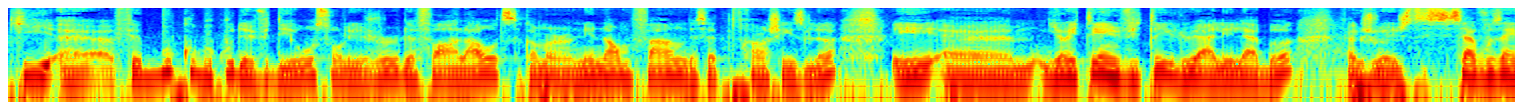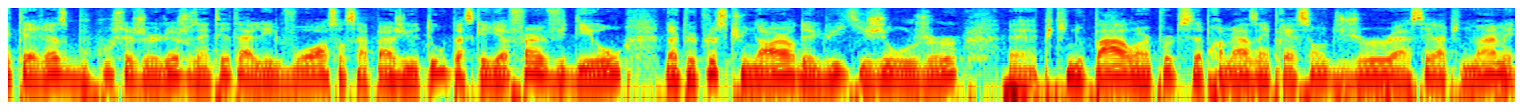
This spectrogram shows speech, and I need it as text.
qui euh, fait beaucoup beaucoup de vidéos sur les jeux de Fallout. C'est comme un énorme fan de cette franchise là, et euh, il a été invité lui à aller là-bas. Fait que je, si ça vous intéresse beaucoup ce jeu-là, je vous invite à aller le voir sur sa page YouTube parce qu'il a fait une vidéo d'un peu plus qu'une heure de lui qui joue au jeu, euh, puis qui nous parle un peu de ses premières impressions du jeu assez rapidement. Mais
